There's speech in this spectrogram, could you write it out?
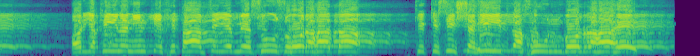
और यकीनन इनके खिताब से यह महसूस हो रहा था कि किसी शहीद का खून बोल रहा है।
